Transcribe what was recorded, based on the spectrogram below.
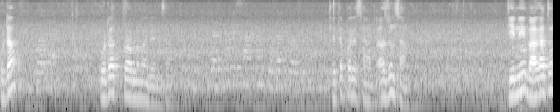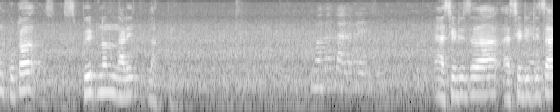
कुठं? पोटात. प्रॉब्लेम आहे त्यांचा. ते तर पहिले सांग. अजून सांग. तिन्ही भागातून कुठं स्पीडनं नाडी लागते? ॲसिडिटीचा ॲसिडिटीचा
